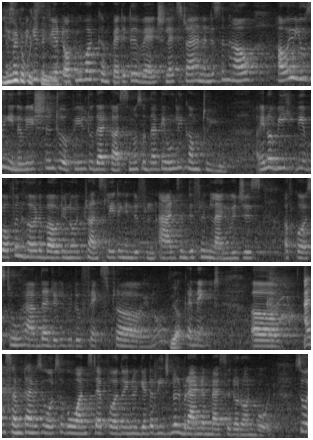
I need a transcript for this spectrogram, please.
easy But to because if you're talking about competitive edge, let's try and understand how, how are you using innovation to appeal to that customer so that they only come to you? Uh, You know, we, we've often heard about, you know, translating in different ads in different languages, of course, to have that little bit of extra, you know, Yeah. connect. Uh, and sometimes you also go one step further, you know, get a regional brand ambassador on board. So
